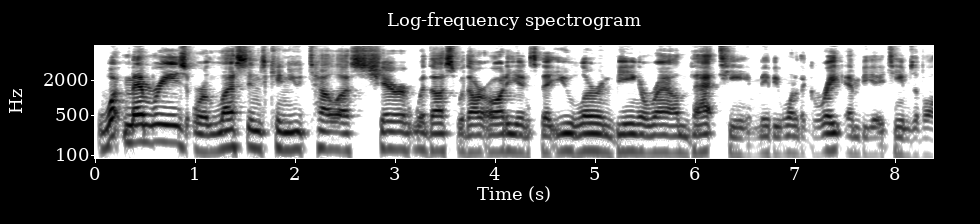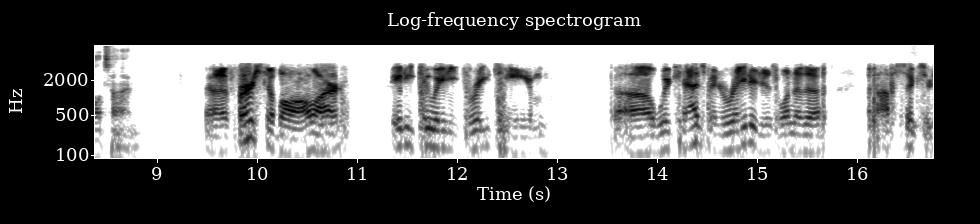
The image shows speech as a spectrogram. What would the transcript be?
What memories or lessons can you tell us, share with us, with our audience that you learned being around that team, maybe one of the great NBA teams of all time? Uh, first of all, our 82 83 team, uh, which has been rated as one of the top six or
